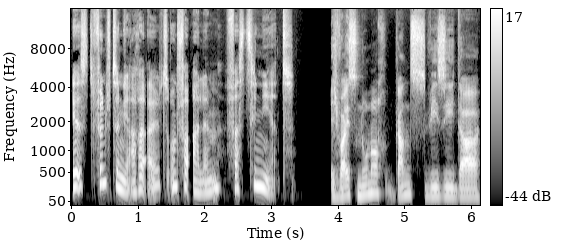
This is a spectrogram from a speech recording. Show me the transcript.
Er ist 15 Jahre alt und vor allem fasziniert. Ich weiß nur noch ganz, wie sie da,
